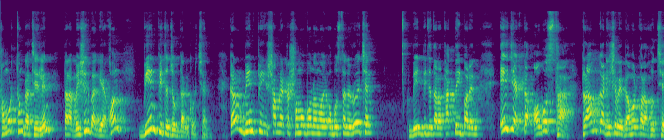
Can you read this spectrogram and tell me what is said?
সমর্থকরা ছিলেন, তারা বেশিরভাগই এখন বিএনপিতে যোগদান করছেন। কারণ বিএনপি সামনে একটা সমবনাময় অবস্থানে রয়েছেন। বিএনপিতে তারা থাকতেই পারেন। এই যে একটা অবস্থা ট্রাম্প কার্ড হিসেবে ব্যবহার করা হচ্ছে,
